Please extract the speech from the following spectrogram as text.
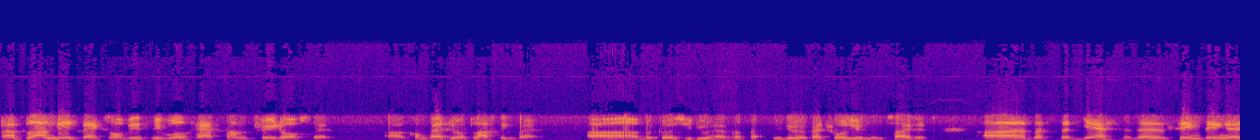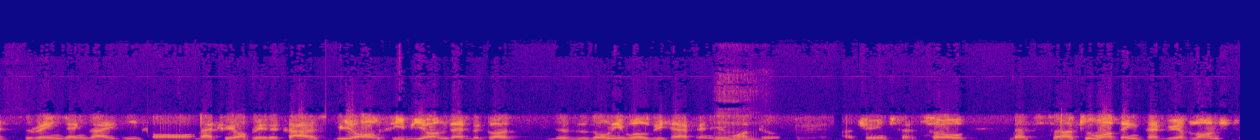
Uh, plant-based bags obviously will have some trade-offs that uh, compared to a plastic bag uh, because you do have a you do have petroleum inside it. Uh, but but yes, the same thing as range anxiety for battery operated cars. We all see beyond that because this is the only world we have, and we mm. want to uh, change that. So that's uh, two more things that we have launched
